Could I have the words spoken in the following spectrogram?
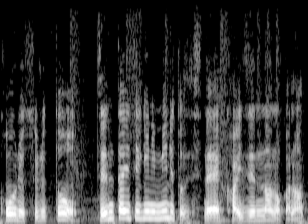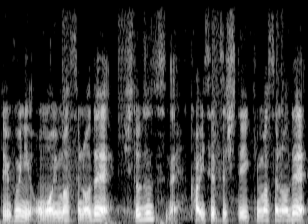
考慮すると全体的に見るとですね改善なのかなというふうに思いますので一つずつね解説していきますので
